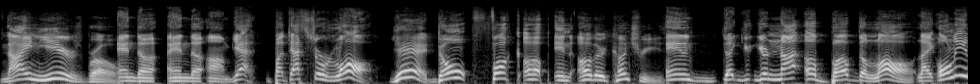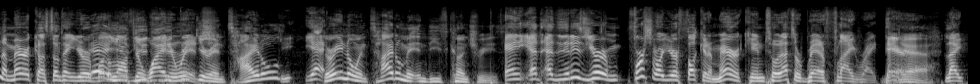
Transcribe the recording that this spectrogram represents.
Nine years, bro. And the and the um yeah, but that's their law. Yeah, don't fuck up in other countries. and like, you- you're not above the law. Like only in America, sometimes you're yeah, above the law if you're white you and think rich. You're entitled. Yeah. there ain't no entitlement in these countries. and, and- and it is your first of all, you're a fucking American, so that's a red flag right there. Yeah. like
